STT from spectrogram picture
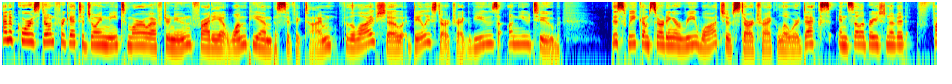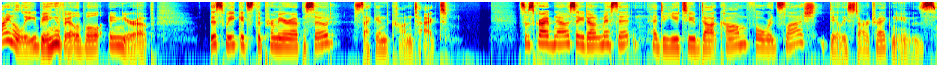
And of course, don't forget to join me tomorrow afternoon, Friday at 1 p.m. Pacific Time, for the live show Daily Star Trek Views on YouTube. This week, I'm starting a rewatch of Star Trek Lower Decks in celebration of it finally being available in Europe. This week, it's the premiere episode, Second Contact. Subscribe now so you don't miss it. Head to youtube.com forward slash daily Star Trek news.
